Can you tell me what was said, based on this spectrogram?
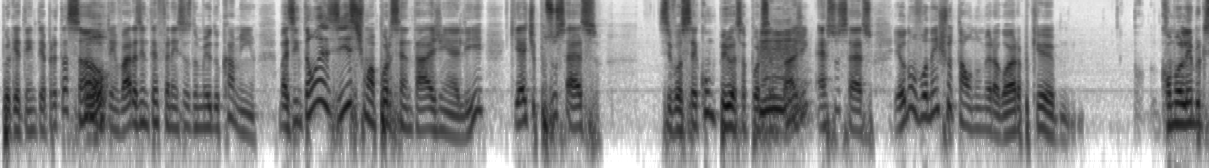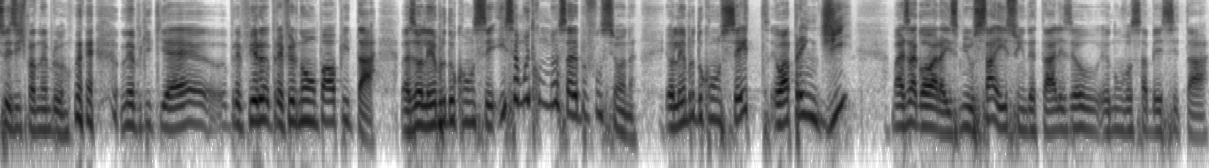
Porque tem interpretação, oh. tem várias interferências no meio do caminho. Mas então existe uma porcentagem ali que é tipo sucesso. Se você cumpriu essa porcentagem, uhum. é sucesso. Eu não vou nem chutar um número agora, porque como eu lembro que isso existe, mas não lembro, não lembro o que, que é, eu prefiro, prefiro não palpitar. Mas eu lembro do conceito. Isso é muito como meu cérebro funciona. Eu lembro do conceito, eu aprendi, mas agora, esmiuçar isso em detalhes, eu, eu não vou saber citar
